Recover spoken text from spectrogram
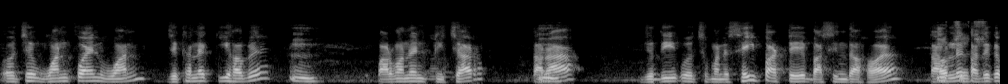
হচ্ছে ওয়ান পয়েন্ট ওয়ান যেখানে কি হবে? পার্মানেন্ট টিচার তারা যদি মানে সেই পার্টে বাসিন্দা হয় তাহলে আচ্ছা, আচ্ছা। তাদেরকে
